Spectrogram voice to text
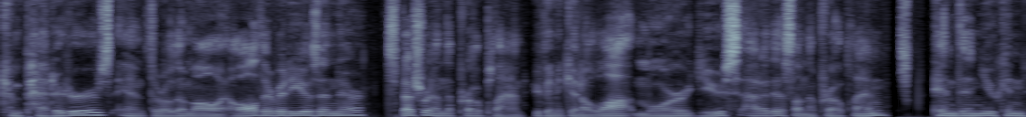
competitors and throw them all, all their videos in there, especially on the pro plan. You're going to get a lot more use out of this on the pro plan and then you can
